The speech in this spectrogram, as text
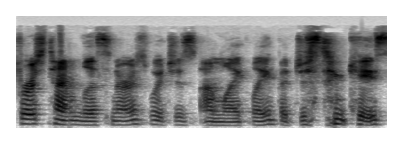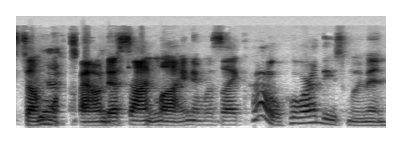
first time listeners, which is unlikely, but just in case someone yes. found us online and was like, oh, who are these women?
